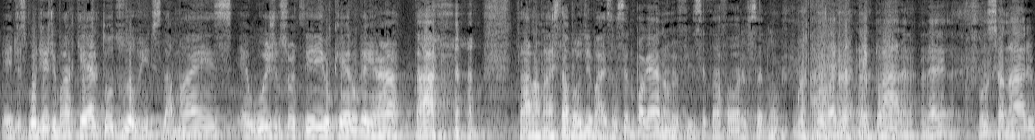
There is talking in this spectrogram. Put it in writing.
Ele diz, bom dia, Edmar Kelly, todos os ouvintes da Mais. É hoje o sorteio, eu quero ganhar, tá? tá na Mais, tá bom demais. Você não pode ganhar não, meu filho. Você tá fora, você não... A regra é clara, né? Funcionário,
